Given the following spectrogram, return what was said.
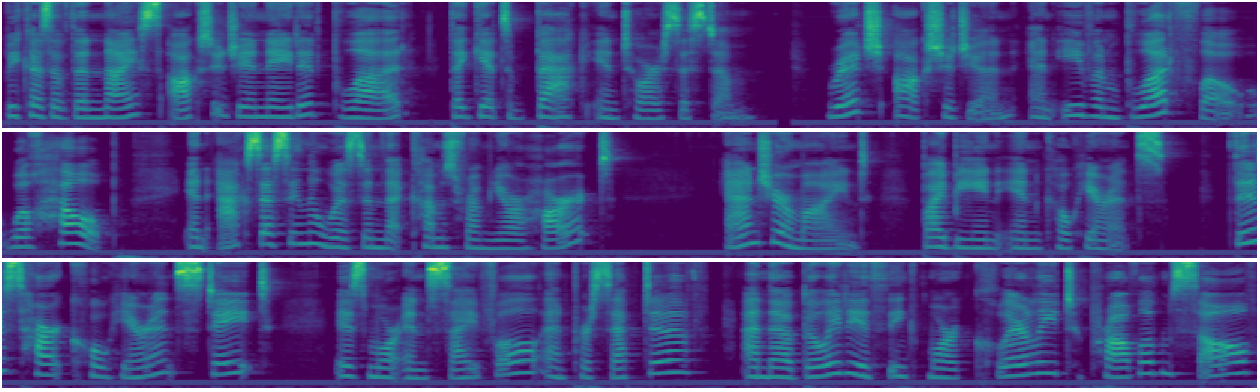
because of the nice oxygenated blood that gets back into our system. Rich oxygen and even blood flow will help in accessing the wisdom that comes from your heart and your mind by being in coherence. This heart coherence state is more insightful and perceptive, and the ability to think more clearly to problem solve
